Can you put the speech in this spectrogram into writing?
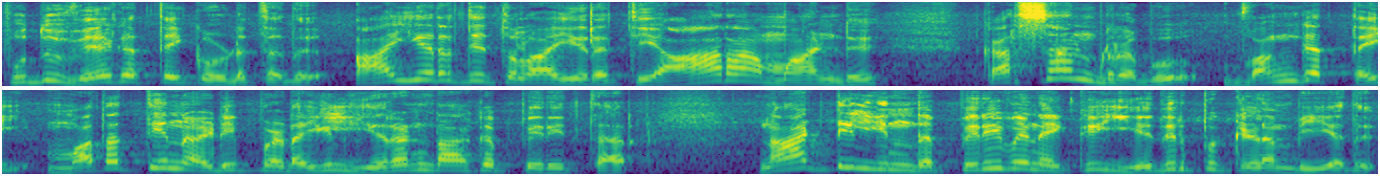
புது வேகத்தை கொடுத்தது. ஆயிரத்தி தொள்ளாயிரத்தி ஆறாம் ஆண்டு கர்சான் பிரபு வங்கத்தை மதத்தின் அடிப்படையில் இரண்டாக பிரித்தார். நாட்டில் இந்த பிரிவினைக்கு எதிர்ப்பு கிளம்பியது.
